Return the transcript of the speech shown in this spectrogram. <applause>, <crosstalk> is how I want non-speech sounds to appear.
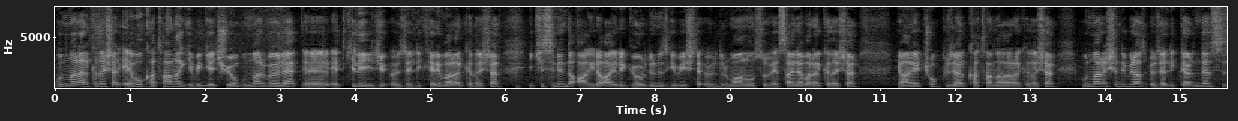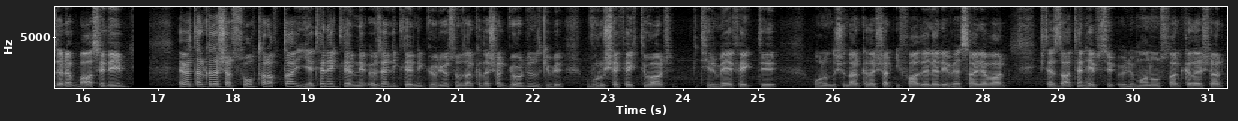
Bunlar arkadaşlar Evo Katana gibi geçiyor. Bunlar böyle e, etkileyici özellikleri var arkadaşlar. İkisinin de ayrı ayrı gördüğünüz gibi işte öldürme anonsu vesaire var arkadaşlar. Yani çok güzel katanalar arkadaşlar. Bunların şimdi biraz özelliklerinden sizlere bahsedeyim. Evet arkadaşlar sol tarafta yeteneklerini, özelliklerini görüyorsunuz arkadaşlar. Gördüğünüz gibi vuruş efekti var, bitirme efekti. Onun dışında arkadaşlar ifadeleri vesaire var. İşte zaten hepsi ölüm anonslu arkadaşlar.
